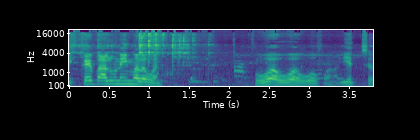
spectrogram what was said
એક કઈ પાલું નહીં મળવાનું હોવા હોવા હોવા પણ. એ જ છે.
